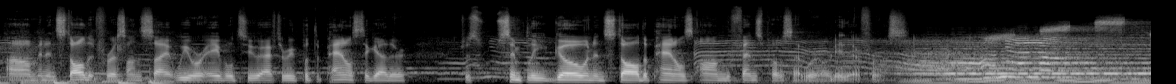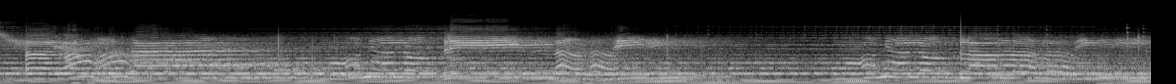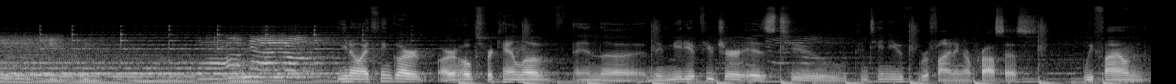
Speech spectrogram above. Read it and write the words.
um, and installed it for us on site, we were able to, after we put the panels together, just simply go and install the panels on the fence posts that were already there for us. You know, I think our, our hopes for CanLove in the, the immediate future is to continue refining our process. We found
